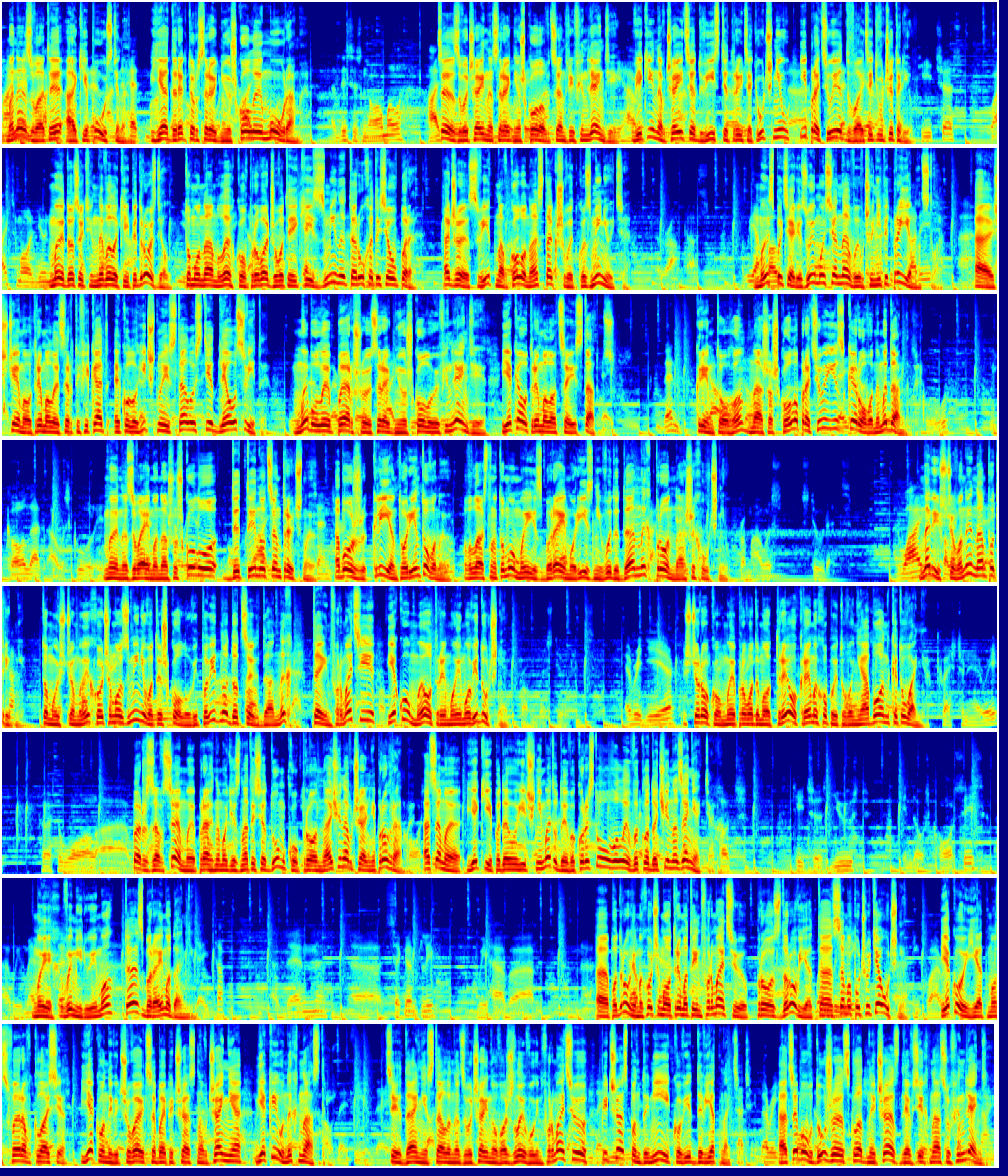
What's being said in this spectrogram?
Мене звати Акі Пустіна. Я директор середньої школи Мурами. Це звичайна середня школа в центрі Фінляндії, в якій навчається 230 учнів і працює 20 вчителів. Ми досить невеликий підрозділ, тому нам легко впроваджувати якісь зміни та рухатися вперед. Адже світ навколо нас так швидко змінюється. Ми спеціалізуємося на вивченні підприємництва. А ще ми отримали сертифікат екологічної сталості для освіти. Ми були першою середньою школою Фінляндії, яка отримала цей статус. Крім того, наша школа працює із керованими даними. Ми називаємо нашу школу дитиноцентричною або ж клієнтоорієнтованою. Власне, тому ми і збираємо різні види даних про наших учнів. Навіщо вони нам потрібні? Тому що ми хочемо змінювати школу відповідно до цих даних та інформації, яку ми отримуємо від учнів. Щороку ми проводимо три окремих опитування або анкетування. Перш за все, ми прагнемо дізнатися думку про наші навчальні програми, а саме які педагогічні методи використовували викладачі на заняттях. Ми їх вимірюємо та збираємо дані. А по-друге, ми хочемо отримати інформацію про здоров'я та самопочуття учнів, якою є атмосфера в класі, як вони відчувають себе під час навчання, який у них настрій. Ці дані стали надзвичайно важливою інформацією під час пандемії COVID-19. А це був дуже складний час для всіх нас у Фінляндії.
